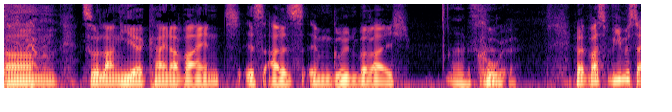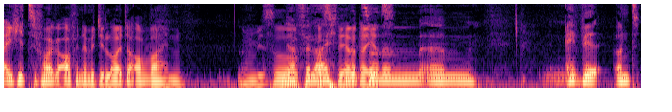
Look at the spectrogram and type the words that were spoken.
Ähm, solange hier keiner weint, ist alles im grünen Bereich. Alles klar. Cool. Was, wie müsste eigentlich jetzt die Folge aufhören, damit die Leute auch weinen? Irgendwie so. Ja, vielleicht was wäre mit da so jetzt? einem, ähm, Ey, wir, und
